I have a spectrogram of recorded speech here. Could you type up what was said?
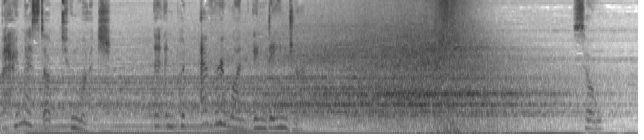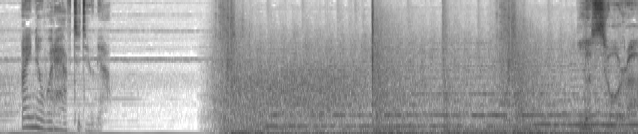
But I messed up too much and, and put everyone in danger. So, I know what I have to do now. Lazura.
